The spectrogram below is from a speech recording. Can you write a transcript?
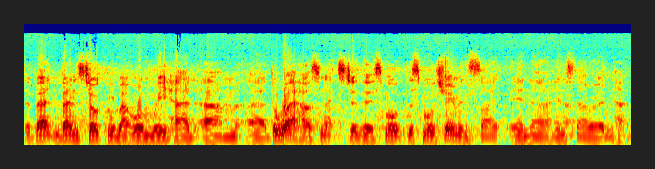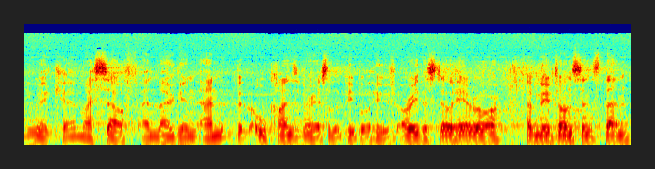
So ben, Ben's talking about when we had um, uh, the warehouse next to the small the small Truman site in uh, Road in Hackney Wick. Uh, myself and Logan and all kinds of various other people who are either still here or have moved on since then.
